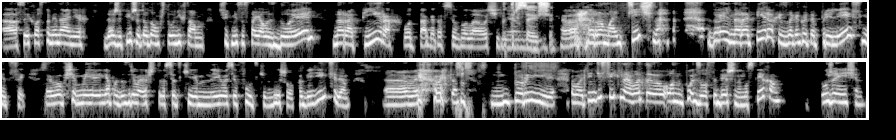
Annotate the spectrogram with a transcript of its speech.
в своих воспоминаниях даже пишет о том, что у них там чуть не состоялась дуэль, на рапирах. Вот так это все было очень э, Потрясающе. романтично. Дуэль на рапирах из-за какой-то прелестницы. В общем, я подозреваю, что все-таки Иосиф Уткин вышел победителем. в этом турнире. Вот. И действительно, вот он пользовался бешеным успехом у женщин.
